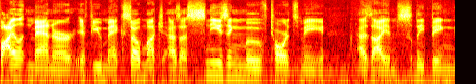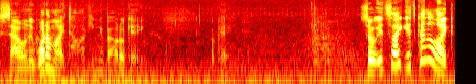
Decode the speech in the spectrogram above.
violent manner if you make so much as a sneezing move towards me as I am sleeping soundly. What am I talking about? Okay. Okay. So it's like, it's kind of like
